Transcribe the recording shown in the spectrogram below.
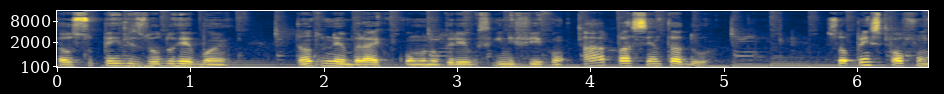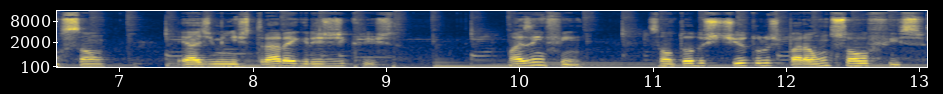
é o supervisor do rebanho, tanto no hebraico como no grego significam apacentador. Sua principal função é administrar a Igreja de Cristo. Mas enfim, são todos títulos para um só ofício,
